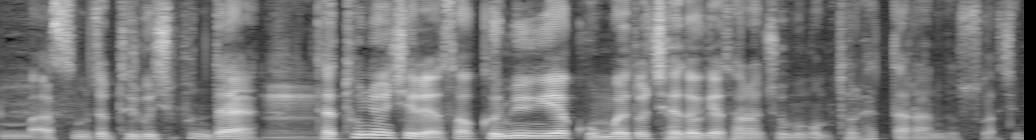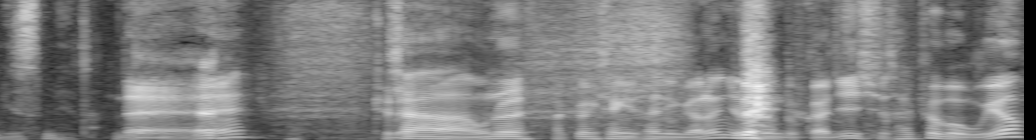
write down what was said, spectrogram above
말씀을 좀 드리고 싶은데 음. 대통령실에서 금융위의 공매도 제도 개선을 주문 검토를 했다라는 뉴스가 지금 있습니다. 네. 자 오늘 박병창 이사님과는 이 정도까지 이슈 살펴보고요.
